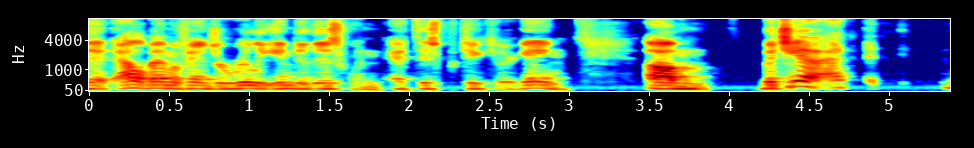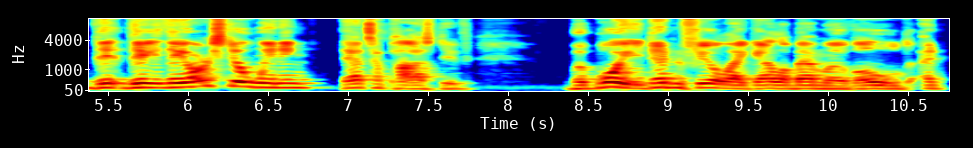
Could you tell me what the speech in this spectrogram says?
that Alabama fans are really into this one at this particular game. Um, but yeah, I, they, they, are still winning. That's a positive. But boy, it doesn't feel like Alabama of old. I,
